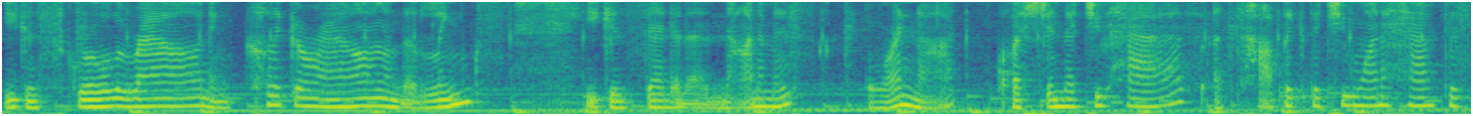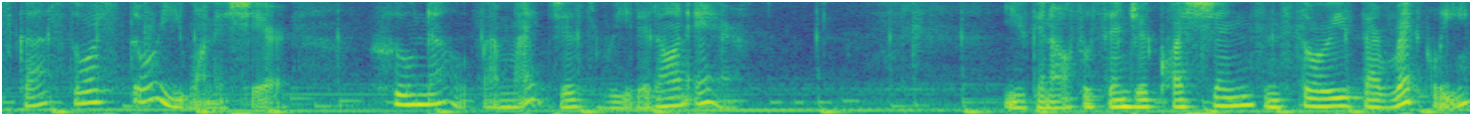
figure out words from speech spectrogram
You can scroll around and click around on the links. You can send an anonymous or not question that you have, a topic that you want to have discussed, or a story you want to share. Who knows? I might just read it on air. You can also send your questions and stories directly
